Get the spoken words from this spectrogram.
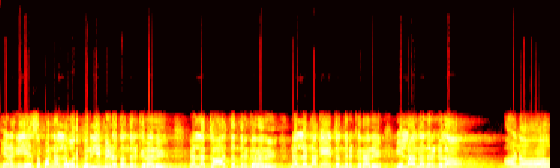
எனக்கு ஏசப்பா நல்ல ஒரு பெரிய வீடை தந்திருக்கிறாரு. நல்ல கார் தந்திருக்கிறாரு. நல்ல நகையை தந்திருக்கிறாரு. எல்லாம் தந்திருக்கலாம். ஆனா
